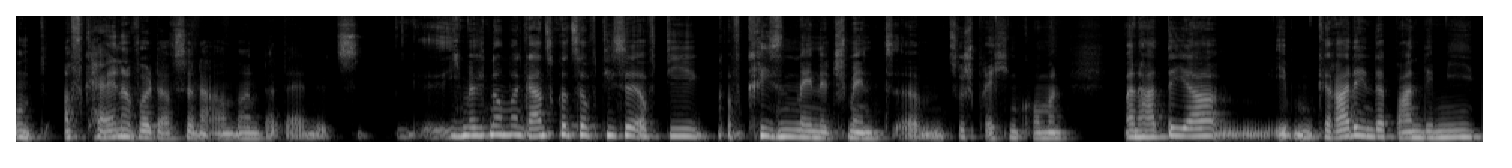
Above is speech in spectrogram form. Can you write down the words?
und auf keinen Fall darf es einer anderen Partei nützen. Ich möchte noch mal ganz kurz auf diese, auf die, auf Krisenmanagement ähm, zu sprechen kommen. Man hatte ja eben gerade in der Pandemie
